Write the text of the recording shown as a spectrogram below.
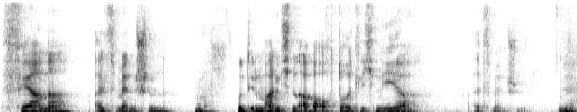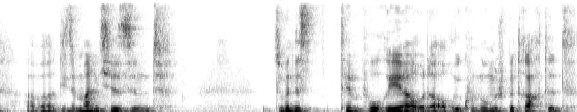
ferner als Menschen Mhm. und in manchen aber auch deutlich näher als Menschen. Ja. Aber diese manche sind zumindest temporär oder auch ökonomisch betrachtet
